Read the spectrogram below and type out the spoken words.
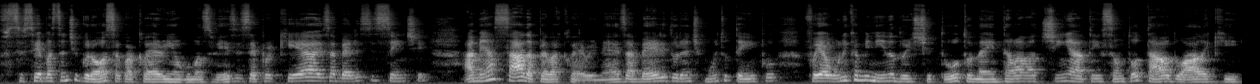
ser bastante grossa com a Clary em algumas vezes é porque a Isabelle se sente ameaçada pela Clary, né? A Isabelle durante muito tempo foi a única menina do instituto, né? Então ela tinha a atenção total do Alec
